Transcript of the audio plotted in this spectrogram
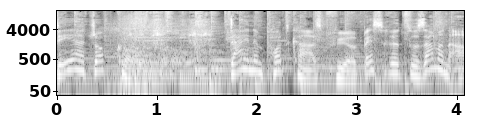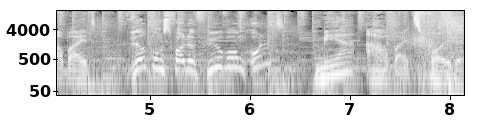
Der Jobcoach, deinem Podcast für bessere Zusammenarbeit, wirkungsvolle Führung und mehr Arbeitsfreude.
